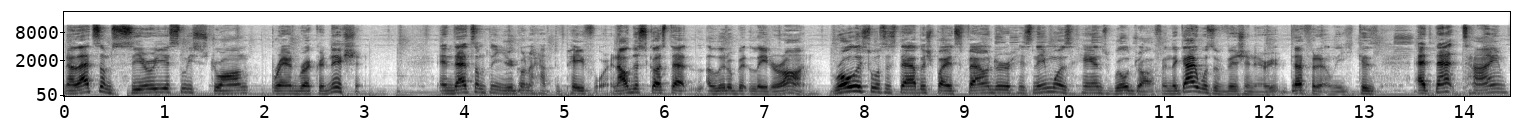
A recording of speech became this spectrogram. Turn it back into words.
Now that's some seriously strong brand recognition and that's something you're gonna have to pay for. And I'll discuss that a little bit later on. Rolex was established by its founder. His name was Hans Wilsdorf, and the guy was a visionary, definitely, because at that time,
